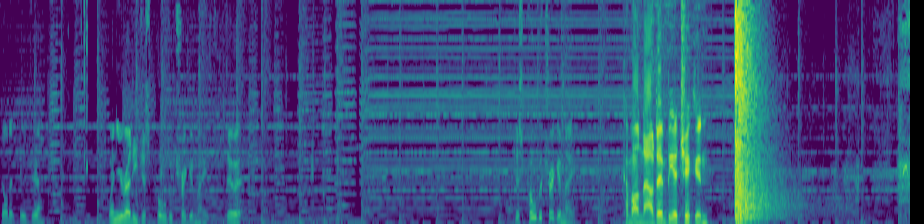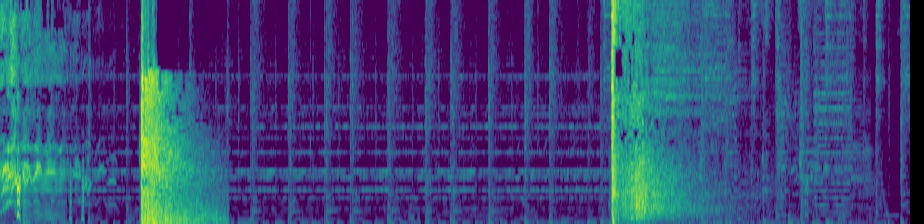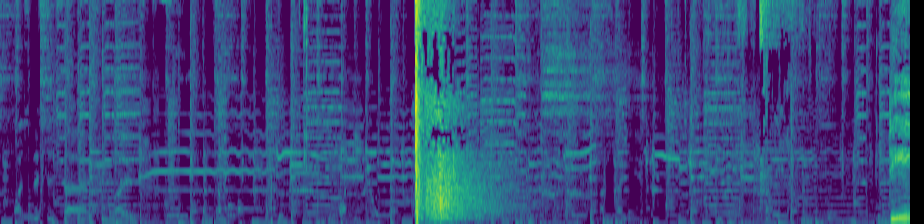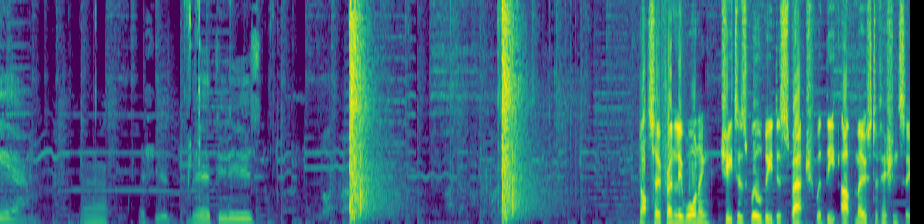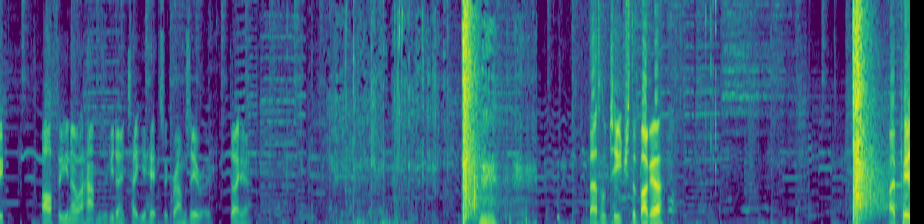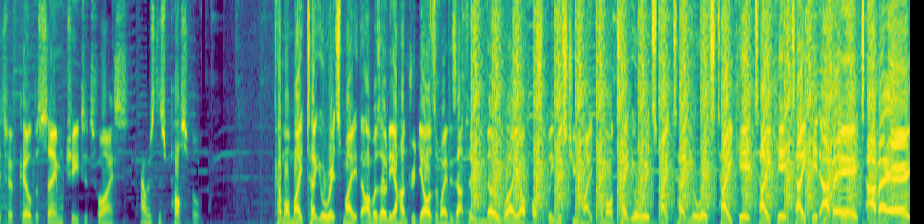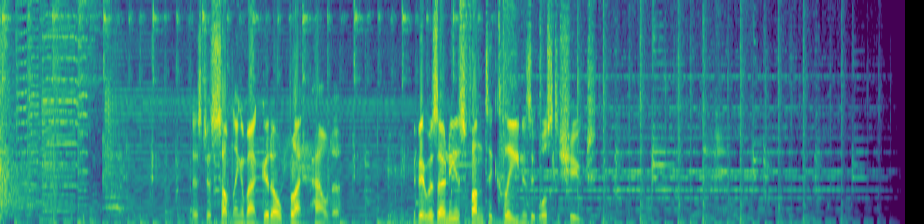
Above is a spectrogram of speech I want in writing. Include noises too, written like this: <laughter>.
got it good, yeah? When you're ready, just pull the trigger, mate. Do it. Just pull the trigger, mate. Come on now, don't be a chicken. Damn. Uh, there she is. That it is. Not so friendly warning. Cheaters will be dispatched with the utmost efficiency. Arthur, you know what happens if you don't take your hits at ground zero, don't you? <laughs> That'll teach the bugger. I appear to have killed the same cheater twice. How is this possible? Come on, mate, take your hits, mate. I was only 100 yards away. There's absolutely no way I possibly missed you, mate. Come on, take your hits, mate. Take your hits. Take it, take it, take it. Have it, have it. There's just something about good old black powder. If it was only as fun to clean as it was to shoot.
